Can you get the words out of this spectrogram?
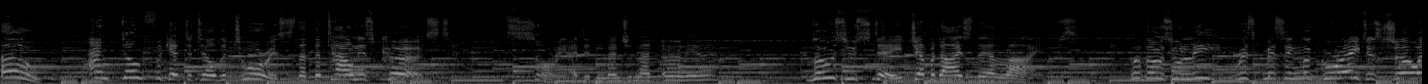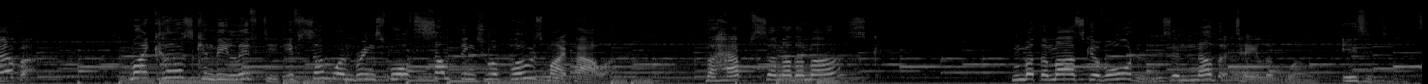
Oh, and don't forget to tell the tourists that the town is cursed. Sorry I didn't mention that earlier. Those who stay jeopardize their lives. But those who leave risk missing the greatest show ever. My curse can be lifted if someone brings forth something to oppose my power. Perhaps another mask? But the Mask of Order is another tale of woe, isn't it?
